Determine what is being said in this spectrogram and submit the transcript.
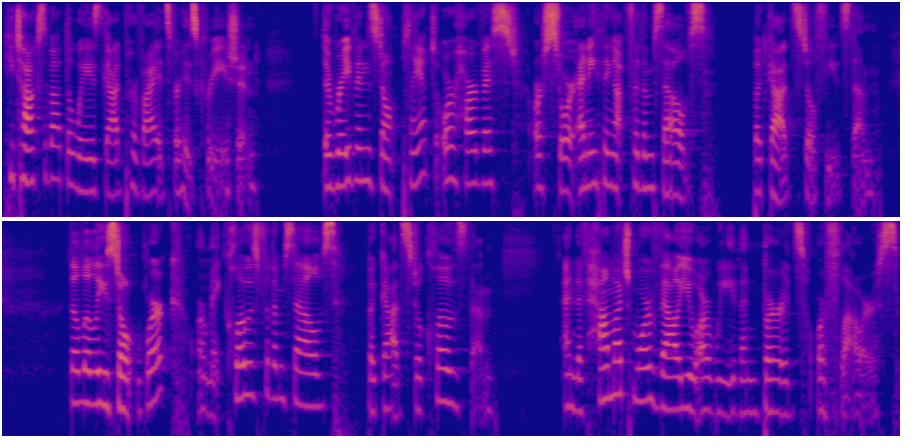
he talks about the ways God provides for his creation. The ravens don't plant or harvest or store anything up for themselves, but God still feeds them. The lilies don't work or make clothes for themselves, but God still clothes them. And of how much more value are we than birds or flowers?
